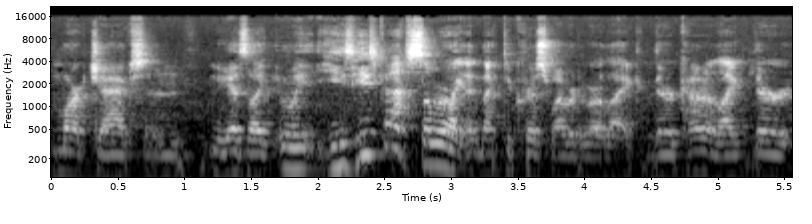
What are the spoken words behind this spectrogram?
Mark Jackson. He has like I mean, he's he's kind of similar like like to Chris Webber, where like they're kind of like they're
